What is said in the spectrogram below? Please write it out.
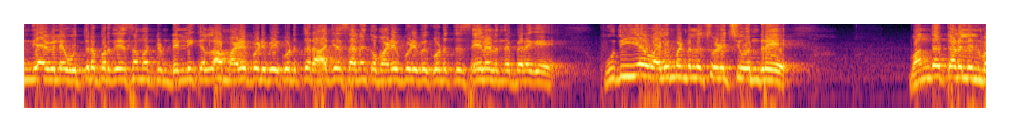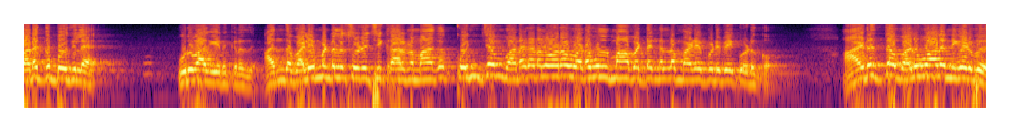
இந்தியாவிலே உத்தரப்பிரதேசம் மற்றும் டெல்லிக்கெல்லாம் மழைப்பொழிவை கொடுத்து ராஜஸ்தானுக்கு மழைப்பொழிவை கொடுத்து செயலிழந்த பிறகு புதிய வளிமண்டல சுழற்சி ஒன்று வங்கக்கடலின் வடக்கு பகுதியில் உருவாகி இருக்கிறது. அந்த வளிமண்டல சுழற்சி காரணமாக கொஞ்சம் வடகடலோர வடவுள் மாவட்டங்களில் மழைப்பொழிவை கொடுக்கும். அடுத்த வலுவான நிகழ்வு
